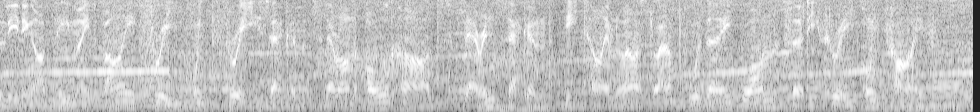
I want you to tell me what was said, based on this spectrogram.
leading our teammate by 3.3 seconds. They're on old hards. They're in second. The time last lap was a 133.5.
